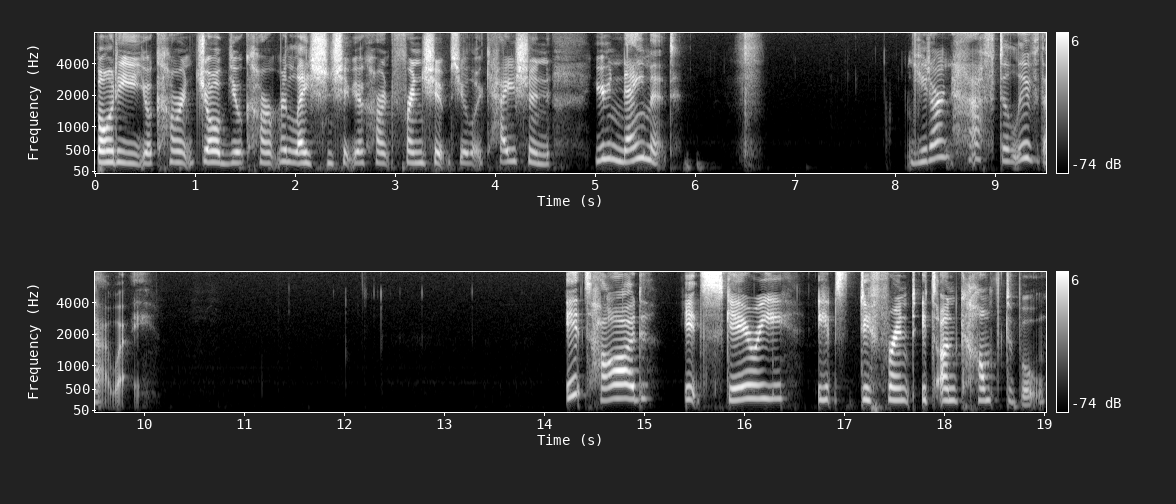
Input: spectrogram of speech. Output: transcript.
body, your current job, your current relationship, your current friendships, your location, you name it, you don't have to live that way. It's hard, it's scary, it's different, it's uncomfortable.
